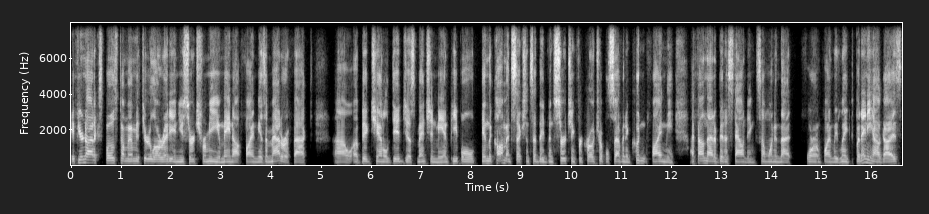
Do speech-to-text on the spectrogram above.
if you're not exposed to my material already and you search for me, you may not find me. As a matter of fact. Uh, a big channel did just mention me, and people in the comments section said they'd been searching for Crow Triple Seven and couldn't find me. I found that a bit astounding. Someone in that forum finally linked. But anyhow, guys,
